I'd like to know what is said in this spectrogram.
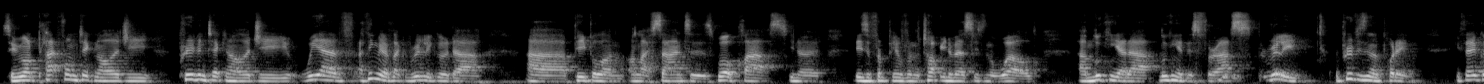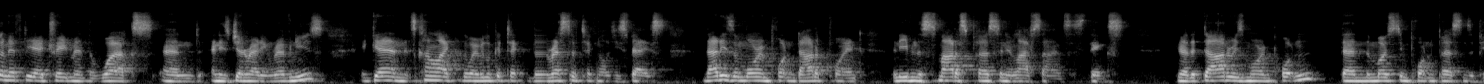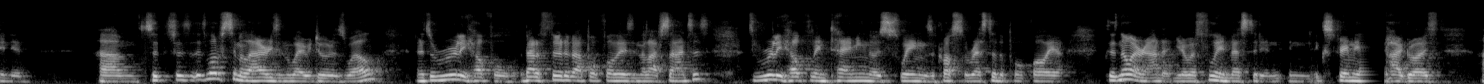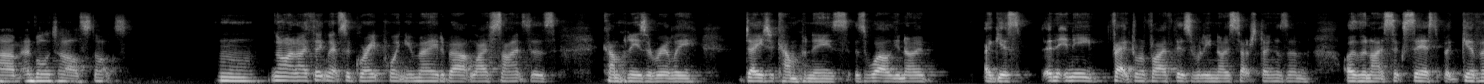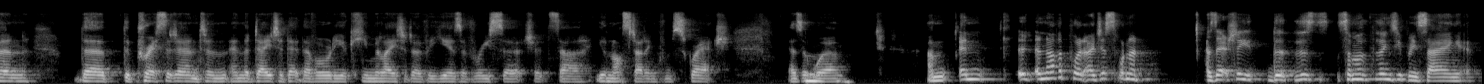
So we want platform technology, proven technology. We have, I think we have like really good uh, uh, people on, on life sciences, world class. You know, these are from people from the top universities in the world. Um, looking at uh, looking at this for us, but really the proof is in the pudding. If they've got an FDA treatment that works and and is generating revenues, again, it's kind of like the way we look at tech, the rest of technology space. That is a more important data point than even the smartest person in life sciences thinks. You know, the data is more important than the most important person's opinion. Um, so, so, there's a lot of similarities in the way we do it as well. And it's really helpful. About a third of our portfolios in the life sciences. It's really helpful in taming those swings across the rest of the portfolio because there's no way around it. You know, we're fully invested in, in extremely high growth um, and volatile stocks. Mm, no, and I think that's a great point you made about life sciences companies are really data companies as well. You know, I guess in any factor of life, there's really no such thing as an overnight success. But given the the precedent and, and the data that they've already accumulated over years of research, it's uh, you're not starting from scratch, as it mm-hmm. were. Um, and another point I just want to is actually the, this, some of the things you've been saying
